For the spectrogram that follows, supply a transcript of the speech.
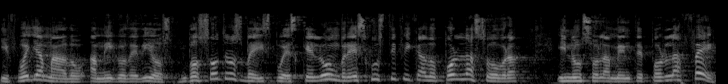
y fue llamado amigo de Dios. Vosotros veis pues que el hombre es justificado por las obras y no solamente por la fe.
